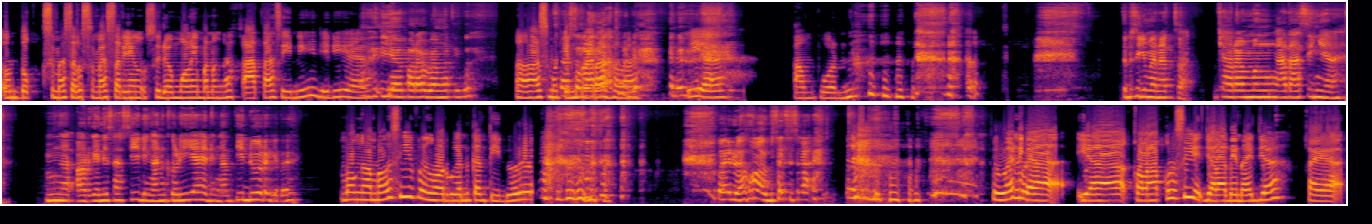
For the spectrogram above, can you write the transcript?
untuk semester-semester yang sudah mulai menengah ke atas ini, jadi ya. Oh, iya parah banget itu. Uh, semakin semester parah lah. Aduh. Iya, ampun. Terus gimana tuh cara mengatasinya? Organisasi dengan kuliah, dengan tidur gitu mau nggak mau sih mengorbankan tidur ya Waduh, aku gak bisa sih suka. Cuman ya, ya kalau aku sih jalanin aja. Kayak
